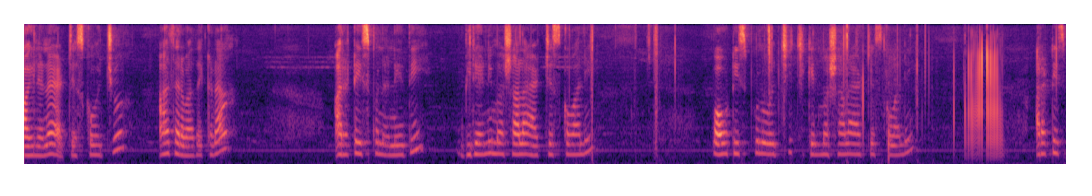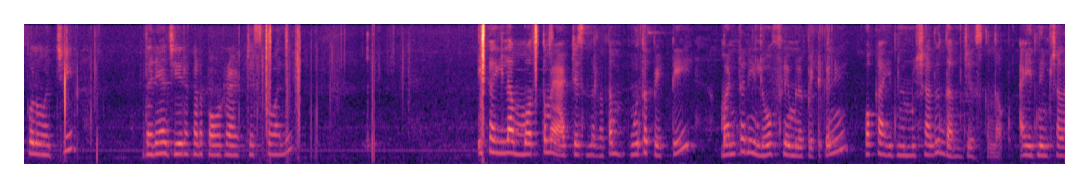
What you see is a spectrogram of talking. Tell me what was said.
ఆయిల్ అయినా యాడ్ చేసుకోవచ్చు. ఆ తర్వాత ఇక్కడ అర టీ స్పూన్ అనేది బిర్యానీ మసాలా యాడ్ చేసుకోవాలి. పావు టీ స్పూన్ వచ్చి చికెన్ మసాలా యాడ్ చేసుకోవాలి. అర టీ స్పూన్ వచ్చి ధనియా జీలకర్ర పౌడర్ యాడ్ చేసుకోవాలి. ఇక ఇలా మొత్తం యాడ్ చేసిన తర్వాత మూత పెట్టి మంటని లో ఫ్లేమ్లో పెట్టుకొని ఒక ఐదు నిమిషాలు దమ్ చేసుకుందాం. ఐదు నిమిషాల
